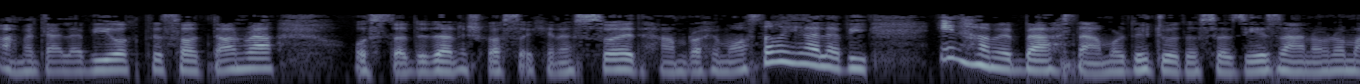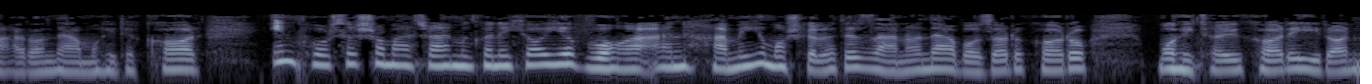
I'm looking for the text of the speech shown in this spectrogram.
احمد علوی اقتصاددان و استاد دانشگاه ساکن سوئد همراه ماست آقای علوی این همه بحث در مورد جداسازی زنان و مردان در محیط کار این پرسش رو مطرح می‌کنه که آیا واقعا همه مشکلات زنان در بازار کار و محیط های کار ایران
